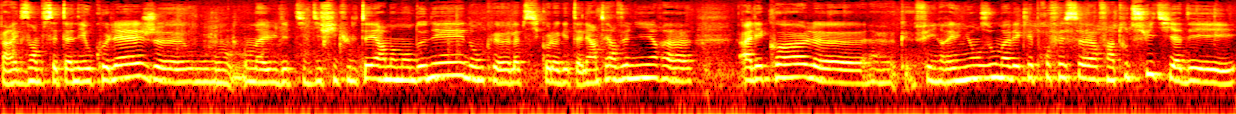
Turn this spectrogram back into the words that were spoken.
par exemple, cette année au collège, où on a eu des petites difficultés à un moment donné, donc la psychologue est allée intervenir à l'école, fait une réunion Zoom avec les professeurs. Enfin, tout de suite, il y a des,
